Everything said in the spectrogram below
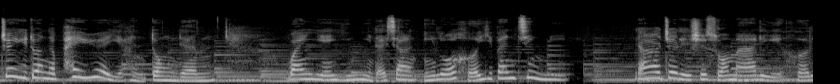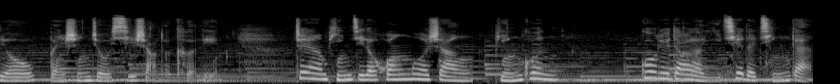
这一段的配乐也很动人，蜿蜒旖旎的像尼罗河一般静谧。然而，这里是索马里，河流本身就稀少的可怜。这样贫瘠的荒漠上，贫困过滤到了一切的情感。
